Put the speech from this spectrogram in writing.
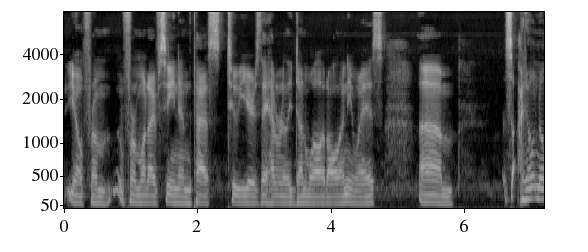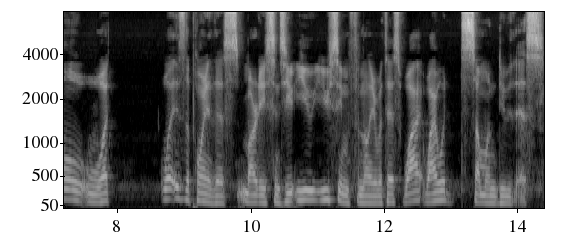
you know from from what I've seen in the past two years, they haven't really done well at all, anyways. Um, so I don't know what what is the point of this, Marty? Since you you you seem familiar with this, why why would someone do this?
